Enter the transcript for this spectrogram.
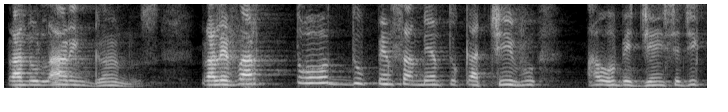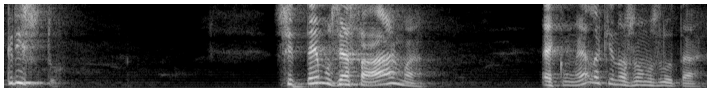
para anular enganos, para levar todo pensamento cativo à obediência de Cristo. Se temos essa arma, é com ela que nós vamos lutar.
